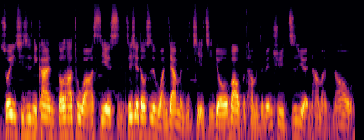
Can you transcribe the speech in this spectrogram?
所以其实你看 Dota Two 啊、CS 这些都是玩家们的结晶，由 Valve 他们这边去支援他们，然后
